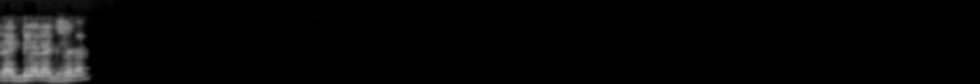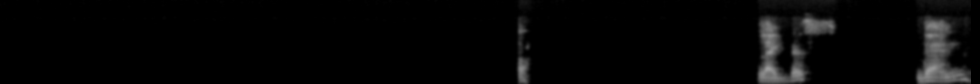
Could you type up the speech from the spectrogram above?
Regular hexagon. Like this. Then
